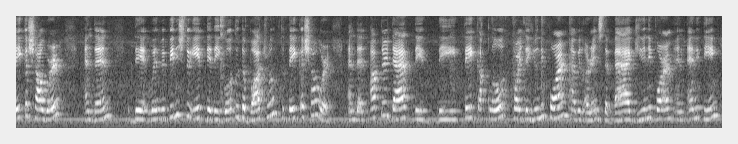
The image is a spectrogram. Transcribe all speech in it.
take a shower and then they when we finish to eat they, they go to the bathroom to take a shower. And then after that they they take a cloth for the uniform. I will arrange the bag uniform and anything.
